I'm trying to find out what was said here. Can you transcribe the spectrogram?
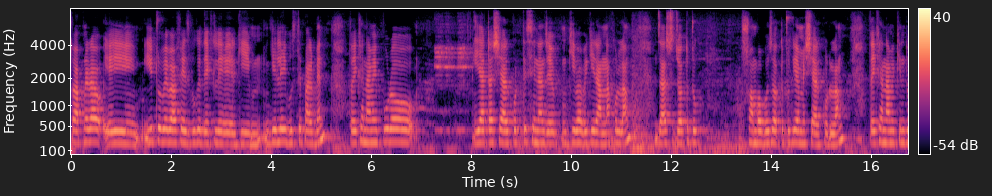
তো আপনারা এই ইউটিউবে বা ফেসবুকে দেখলে আর কি গেলেই বুঝতে পারবেন। তো এখানে আমি পুরো ইয়াটা শেয়ার করতেছি না যে কীভাবে কি রান্না করলাম। জাস্ট যতটুকু সম্ভব হয়েছে অতটুকুই আমি শেয়ার করলাম। তো এখানে আমি কিন্তু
